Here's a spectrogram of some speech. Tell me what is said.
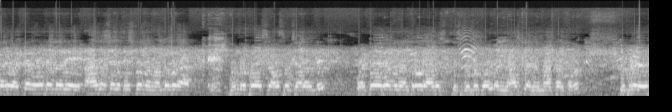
మరి వడ్డే ఓదండాన్ని ఆదర్శంగా తీసుకొని మనం అందరూ కూడా ముందుకు పోవాల్సిన అవసరం చాలా ఉంది. వడ్డే ఓదండాన్ని అందరూ కూడా ఆదర్శం తీసుకుని ముందుకు పోవాలి. మళ్ళీ లాస్ట్లో నేను మాట్లాడతాను. ఇప్పుడు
